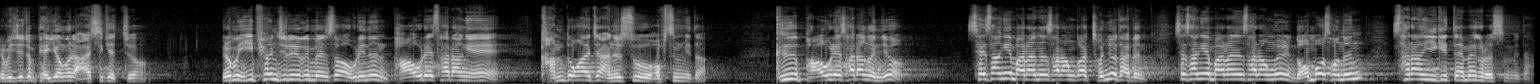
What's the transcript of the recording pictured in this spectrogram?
여러분 이제 좀 배경을 아시겠죠? 여러분 이 편지를 읽으면서 우리는 바울의 사랑에 감동하지 않을 수 없습니다. 그 바울의 사랑은요. 세상에 말하는 사랑과 전혀 다른 세상에 말하는 사랑을 넘어서는 사랑이기 때문에 그렇습니다.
